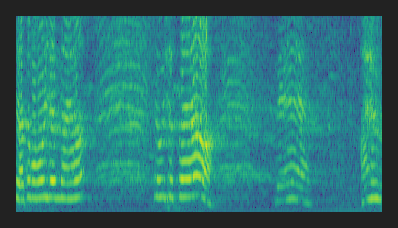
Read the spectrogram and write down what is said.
제가 좀 어울렸나요? 세우셨어요? 네. 아유,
